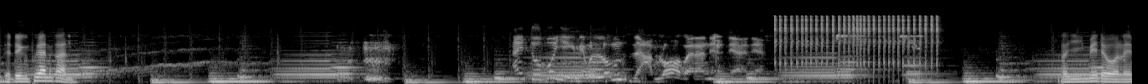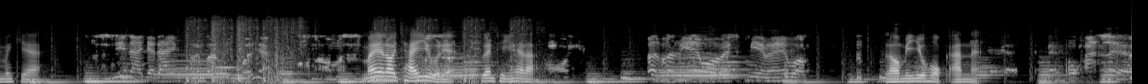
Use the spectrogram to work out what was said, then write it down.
เดี๋ยวดึงเพื่อนก่อน สามรอบแล้วนะเนี่ยเนี่ยเนี่ยเรายิงไม่โดนเลยเมื่อกี้ นี่น่าจะได้ปืนบาตูแล้วเนี่ยเอามาไม่เราใช้อยู่เนี่ย เพื่อนทิ้งให้ละ เออเพื่อนมีไอ้วอลไหมมีไหมไอ้วอลเรามีอยู่หกอันน่ะ หกอันเลยเหรอ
